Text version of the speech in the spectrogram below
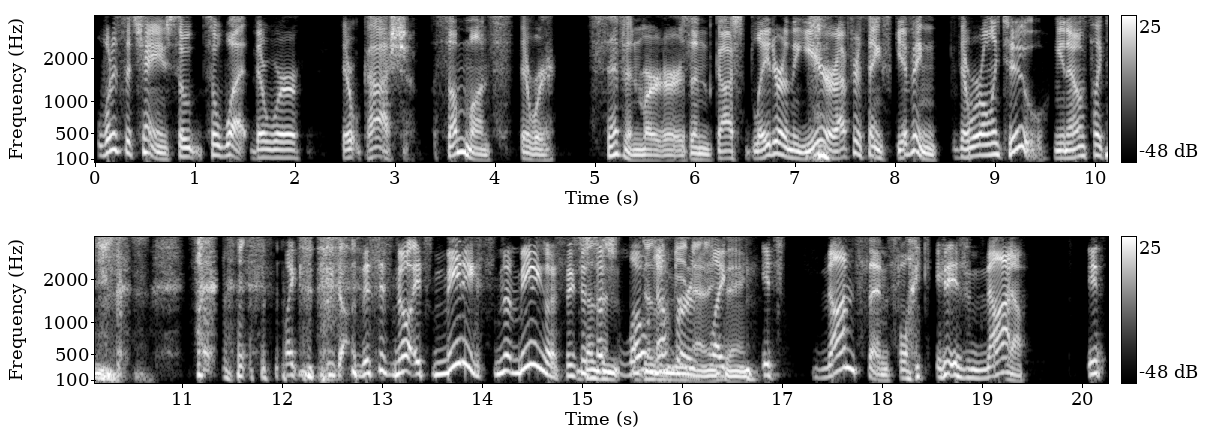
What is the change? So, so what? There were there. Gosh, some months there were seven murders, and gosh, later in the year after Thanksgiving there were only two. You know, it's like, it's like, like these, this is no, it's meaning, it's meaningless. These are such low numbers. Like it's nonsense. Like it is not. Yeah. It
